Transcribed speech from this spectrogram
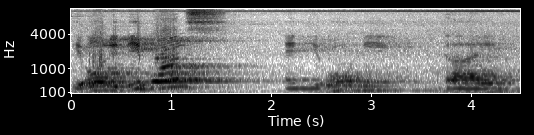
You only live once and you only die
